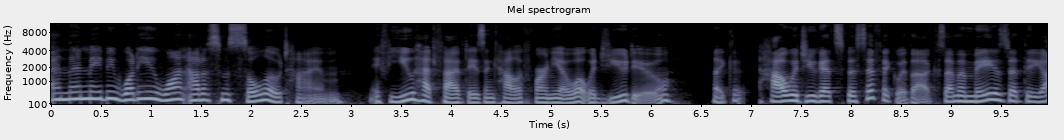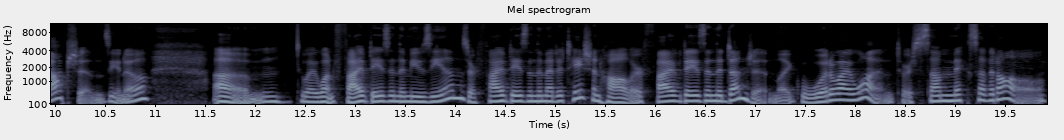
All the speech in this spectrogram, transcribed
And then maybe what do you want out of some solo time? If you had five days in California, what would you do? Like, how would you get specific with that? Because I'm amazed at the options, you know? Um, do I want five days in the museums or five days in the meditation hall or five days in the dungeon? Like, what do I want? Or some mix of it all.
